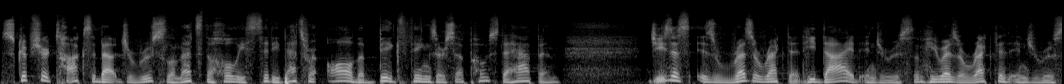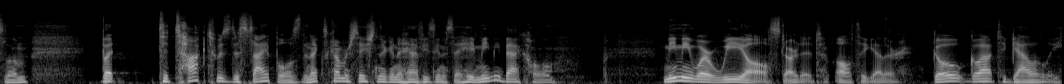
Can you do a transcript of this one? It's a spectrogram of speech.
Scripture talks about Jerusalem. That's the holy city. That's where all the big things are supposed to happen. Jesus is resurrected. He died in Jerusalem, he resurrected in Jerusalem. But to talk to his disciples, the next conversation they're going to have, he's going to say, Hey, meet me back home. Meet me where we all started all together. Go, go out to Galilee.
